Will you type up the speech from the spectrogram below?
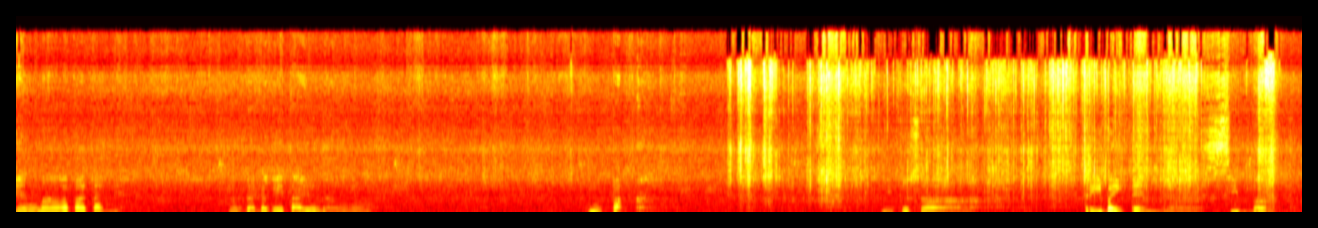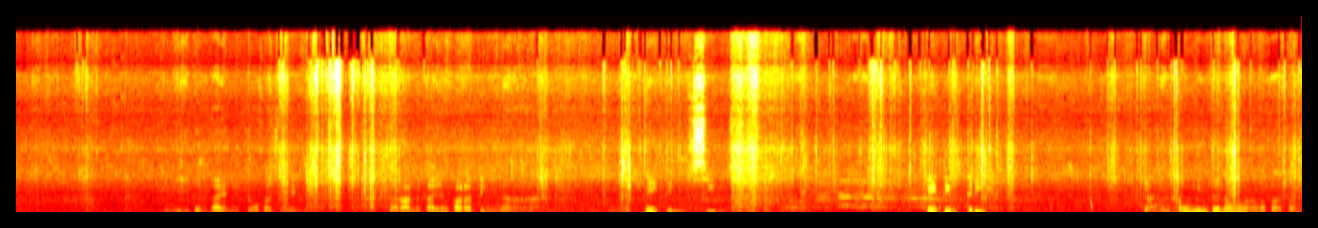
Yan mga kapatag. Maglalagay tayo ng lupa. Dito sa 3x10 na seed bag. Mag-iipon tayo nito kasi marami tayong parating na native seeds. Native tree. Galing pang Mindanao mga kapatag.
